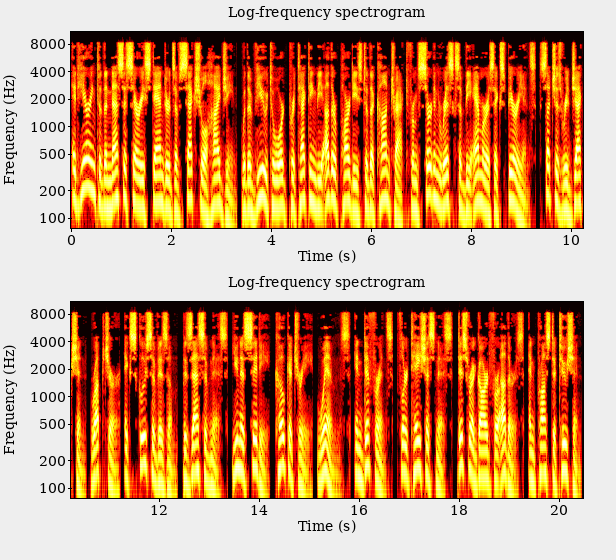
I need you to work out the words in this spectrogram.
adhering to the necessary standards of sexual hygiene, with a view toward protecting the other parties to the contract from certain risks of the amorous experience, such as rejection, rupture, exclusivism, possessiveness, unicity, coquetry, whims, indifference, flirtatiousness, disregard for others, and prostitution institution.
